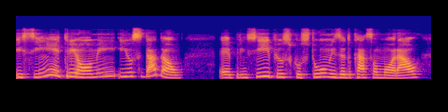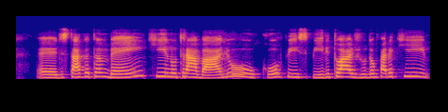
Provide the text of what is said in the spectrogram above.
e sim entre homem e o cidadão. É, princípios, costumes, educação moral. É, destaca também que no trabalho o corpo e espírito ajudam para que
